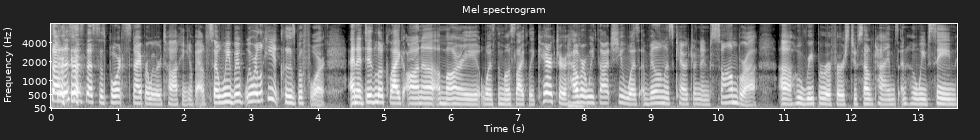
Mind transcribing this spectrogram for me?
So this is the support sniper we were talking about. So we, we, we, were looking at clues before, and it did look like Ana Amari was the most likely character. Mm -hmm. However, we thought she was a villainous character named Sombra, uh, who Reaper refers to sometimes, and who we've seen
